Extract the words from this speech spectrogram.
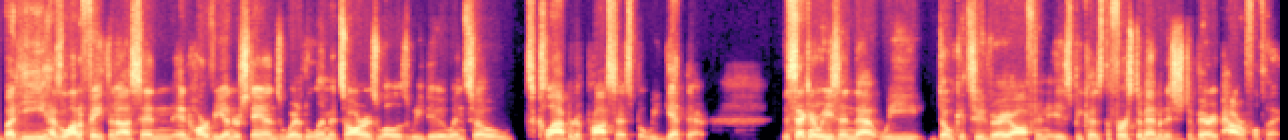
but he has a lot of faith in us, and and Harvey understands where the limits are as well as we do, and so it's a collaborative process, but we get there. The second reason that we don't get sued very often is because the First Amendment is just a very powerful thing,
